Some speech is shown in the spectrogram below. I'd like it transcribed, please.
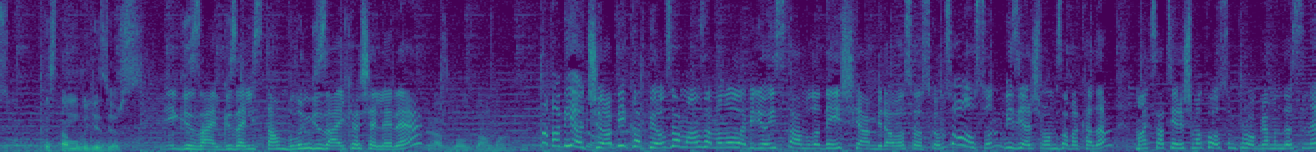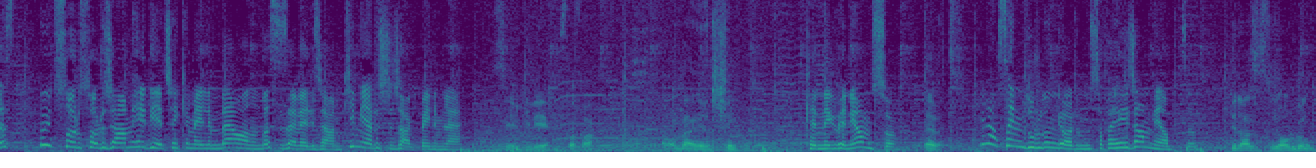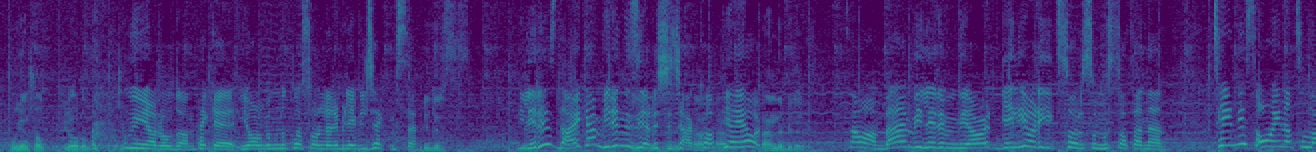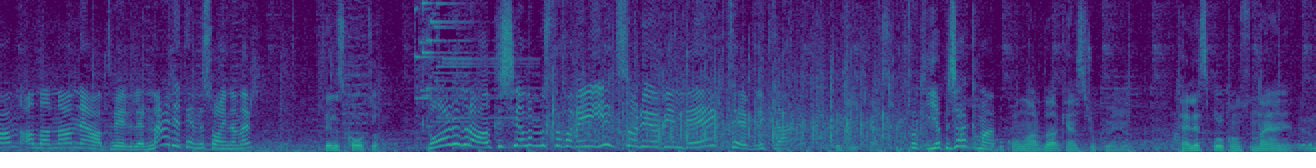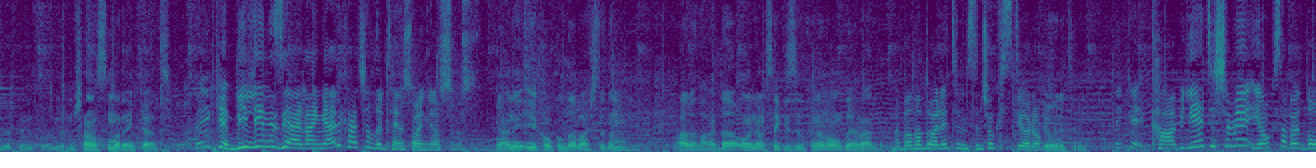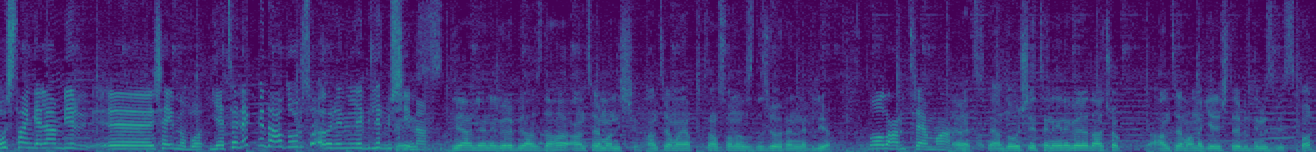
İstanbul'u geziyoruz. Ne güzel güzel İstanbul'un güzel köşeleri. Biraz bozdu ama. Hava bir açıyor bir kapıyor zaman zaman olabiliyor İstanbul'da değişken bir hava söz konusu olsun. Biz yarışmamıza bakalım. Maksat Yarışmak Olsun programındasınız. 3 soru soracağım hediye çekim elimde anında size vereceğim. Kim yarışacak benimle? Sevgili Mustafa. Tamam ben yarışayım. Kendine güveniyor musun? Evet. Biraz seni durgun gördüm Mustafa. Heyecan mı yaptın? Biraz yorgunum. Bugün çok yoruldum. Bugün yoruldun. Peki yorgunlukla soruları bilebilecek misin? Biliriz. Biliriz derken biriniz yarışacak. Tamam, Kopya ben, yok. Ben de bilirim. Tamam ben bilirim diyor. Geliyor ilk sorusu Mustafa'nın. Tenis oynatılan alana ne ad verilir? Nerede tenis oynanır? Tenis kortu. Doğrudur alkışlayalım Mustafa Bey'i. İlk soruyu bildik. Tebrikler. Çok iyi kendisi. Çok iyi yapacak mı? Bu konularda kendisi çok güveniyor. Tele spor konusunda yani Benim de tenis oynuyorum. Şansıma denk geldi. Peki bildiğiniz yerden geldi. Kaç yıldır tenis oynuyorsunuz? Yani ilkokulda başladım. Aralarda oynamak 8 yıl falan oldu herhalde. Bana da öğretir misin? Çok istiyorum. Ki öğretirim. Peki kabiliyet işi mi yoksa böyle doğuştan gelen bir e, şey mi bu? Yetenek mi daha doğrusu öğrenilebilir bir şey mi? Tenis diğerlerine göre biraz daha antrenman işi. Antrenman yaptıktan sonra hızlıca öğrenilebiliyor. Bol antrenman. Evet, yani doğuş yeteneğine göre daha çok antrenmanla geliştirebildiğimiz bir spor.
